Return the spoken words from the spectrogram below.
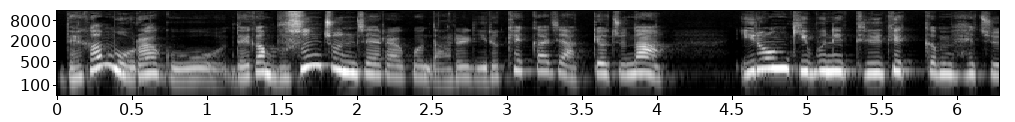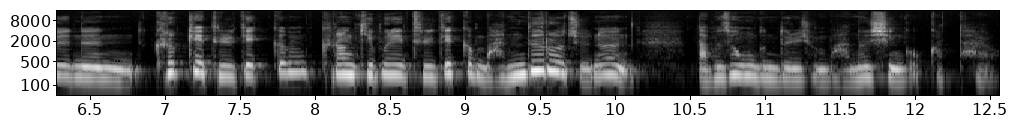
내가 뭐라고 내가 무슨 존재라고 나를 이렇게까지 아껴주나 이런 기분이 들게끔 해주는 그렇게 들게끔 그런 기분이 들게끔 만들어주는 남성분들이 좀 많으신 것 같아요.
